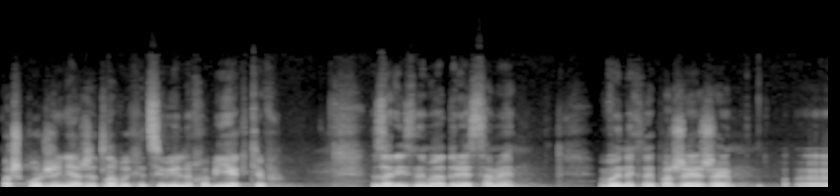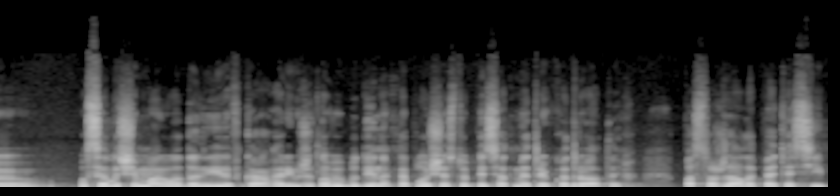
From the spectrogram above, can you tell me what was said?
пошкодження житлових і цивільних об'єктів за різними адресами. Виникли пожежі е, у селищі Малоданілівка, горів житловий будинок на площі 150 метрів квадратних, постраждало 5 осіб.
